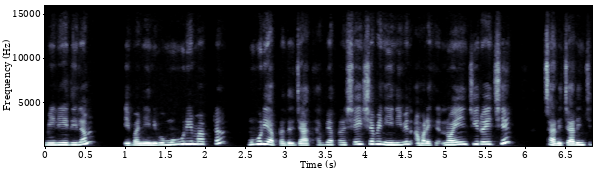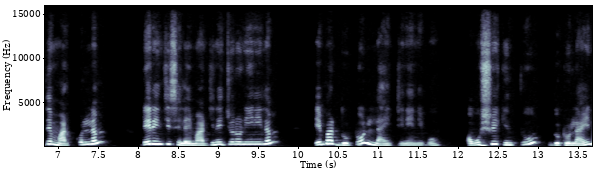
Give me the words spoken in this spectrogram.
মিলিয়ে দিলাম, এবার নিয়ে নিব মুহুরির মাপটা। মুহুরি আপনাদের যা থাকবে আপনারা সেই হিসাবে নিয়ে নেবেন। আমার এখানে নয় ইঞ্চি রয়েছে, সাড়ে চার ইঞ্চিতে মার্ক করলাম, দেড় ইঞ্চি সেলাই মার্জিনের জন্য নিয়ে নিলাম। এবার দুটো লাইন টেনে নিব। অবশ্যই কিন্তু দুটো লাইন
